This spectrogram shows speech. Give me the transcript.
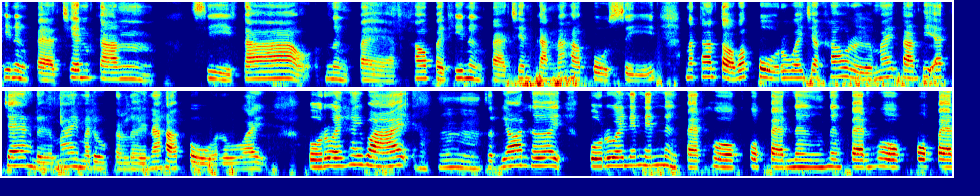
ที่ 18 เช่นกัน สี่เก้าหนึ่งแปดเข้าไปที่หนึ่งแปดเช่นกันนะคะ ปู่สี มาตามต่อว่าปู่รวยจะเข้าหรือไม่ตามที่แอดแจ้งหรือไม่มาดูกันเลยนะคะ ปู่รวย ปู่รวยให้ไว้อืมสุดยอดเลยปู่รวยเน้นเน้นหนึ่งแปดหกหกแปดหนึ่งหนึ่งแปดหกหกแปด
